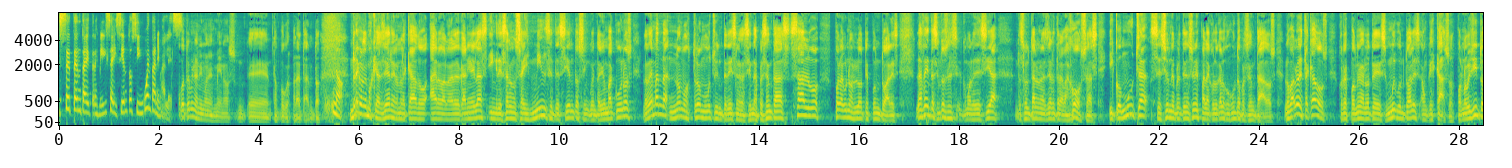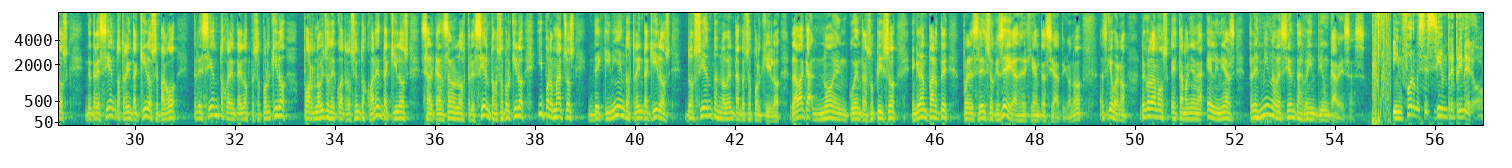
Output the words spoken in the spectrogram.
73.650 animales. 4.000 animales menos, eh, tampoco es para tanto. No. Recordemos que ayer en el mercado agroganadero de Cañuelas ingresaron 6.751 vacunos. La demanda no mostró mucho interés en las haciendas presentadas, salvo por algunos lotes puntuales. Las ventas, entonces, como les decía, resultaron ayer trabajosas y con mucha sesión de pretensiones para colocar los conjuntos presentados. Los valores destacados corresponden a lotes muy puntuales, aunque escasos. Por novillitos de 330 kilos se pagó 342 pesos por kilo. Por novillos de 440 kilos se alcanzaron los 300 pesos por kilo. Y por machos de 530 kilos, 290 pesos por kilo. La vaca no encuentra su piso, en gran parte por el silencio que llega desde el gigante asiático, ¿no? Así que bueno, recordamos esta mañana en Liniers 3.921 cabezas. Infórmese siempre primero.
